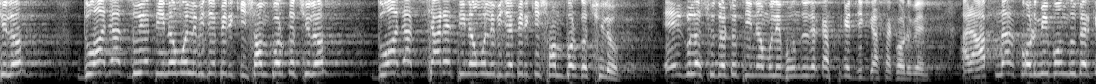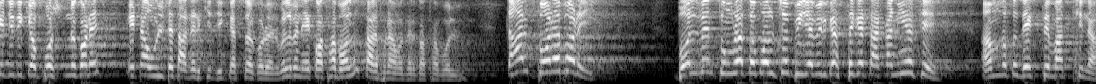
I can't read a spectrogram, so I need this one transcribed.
ছিল? দু হাজার দুয়ে তৃণমূল বিজেপির কি সম্পর্ক ছিল? দু হাজার চারে তৃণমূল বিজেপির কি সম্পর্ক ছিল? এইগুলো শুধু একটু তৃণমূলী বন্ধুদের কাছ থেকে জিজ্ঞাসা করবেন। আর আপনার কর্মী বন্ধুদেরকে যদি কেউ প্রশ্ন করে, এটা উল্টে তাদেরকে জিজ্ঞাসা করবেন। বলবেন, এ কথা বলো, তারপরে আমাদের কথা বলবে। তারপরে পরেই বলবেন, তোমরা তো বলছো বিজেপির কাছ থেকে টাকা নিয়েছে, আমরা তো দেখতে পাচ্ছি না।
